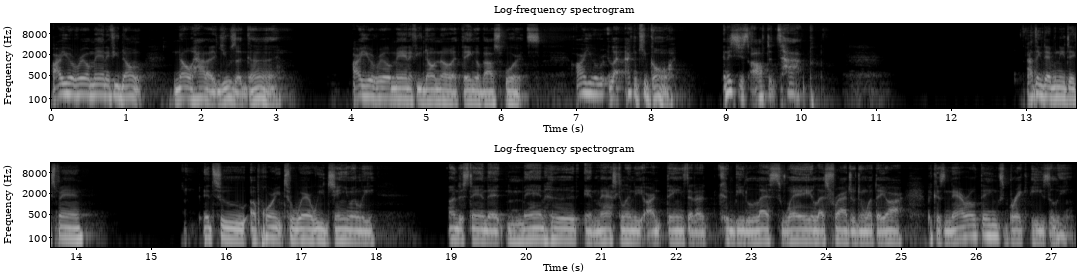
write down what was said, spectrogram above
Are you a real man if you don't know how to use a gun? Are you a real man if you don't know a thing about sports? Are you like I can keep going. And it's just off the top. I think that we need to expand it to a point to where we genuinely understand that manhood and masculinity are things that are can be less, way less fragile than what they are because narrow things break easily.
